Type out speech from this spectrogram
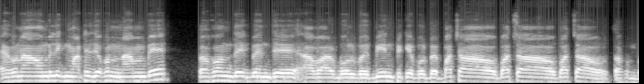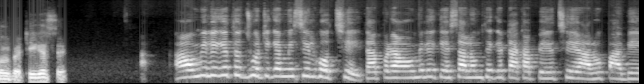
এখন আওয়ামী লীগ মাঠে যখন নামবে তখন দেখবেন যে আবার বলবে বিএনপি কে বলবে বাঁচাও বাঁচাও বাঁচাও তখন বলবে ঠিক আছে? আওয়ামী লীগে তো ঝটিকা মিছিল হচ্ছে তারপরে আওয়ামী লীগ এস আলম থেকে টাকা পেয়েছে আরও পাবে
